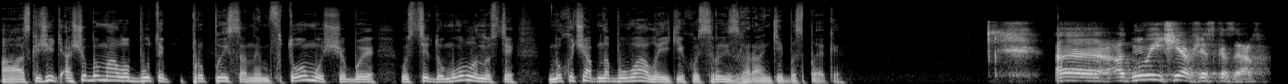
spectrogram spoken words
А скажіть, а що би мало бути прописаним в тому, щоб ось ці домовленості, ну, хоча б набували якихось рис гарантій безпеки? Е, Одну річ я вже сказав.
